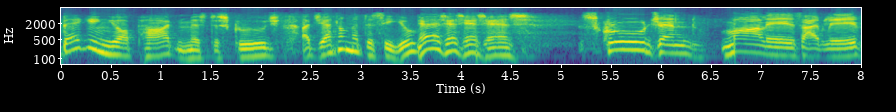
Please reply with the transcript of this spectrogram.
begging your pardon, Mr. Scrooge, a gentleman to see you. Yes, yes, yes, yes. Scrooge and Marley's, I believe.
